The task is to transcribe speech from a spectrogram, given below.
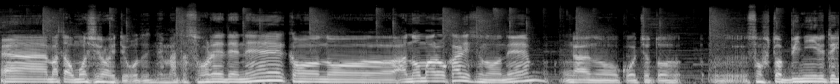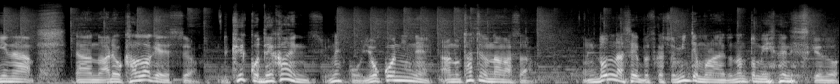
あまた面白いということでね。またそれでねこのアノマロカリスのねあのこうちょっとソフトビニール的なあのあれを買うわけですよ。結構でかいんですよね。こう横にねあの縦の長さ。どんな生物かちょっと見てもらわないと何とも言えないんですけど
